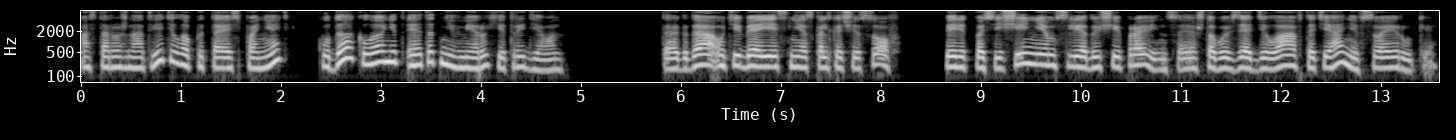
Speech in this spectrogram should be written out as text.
Осторожно ответила, пытаясь понять, куда клонит этот не в меру хитрый демон. «Тогда у тебя есть несколько часов перед посещением следующей провинции, чтобы взять дела в Татьяне в свои руки».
